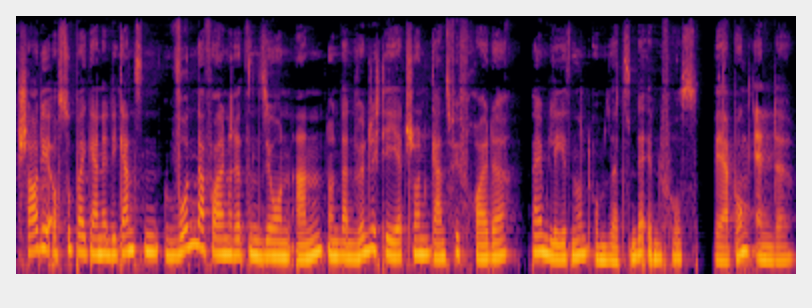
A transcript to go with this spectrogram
Schau dir auch super gerne die ganzen wundervollen Rezensionen an und dann wünsche ich dir jetzt schon ganz viel Freude beim Lesen und Umsetzen der Infos. Werbung Ende.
